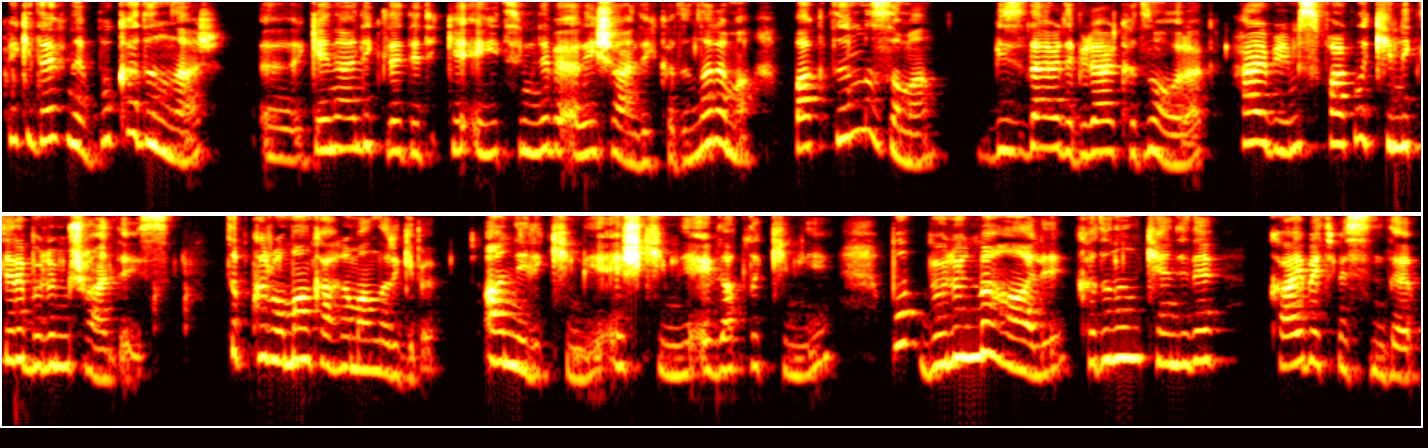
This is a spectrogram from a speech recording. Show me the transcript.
Peki Defne bu kadınlar e, genellikle dedik ki eğitimli ve arayış halindeki kadınlar ama baktığımız zaman bizler de birer kadın olarak her birimiz farklı kimliklere bölünmüş haldeyiz. Tıpkı roman kahramanları gibi. Annelik kimliği, eş kimliği, evlatlık kimliği. Bu bölünme hali kadının kendini kaybetmesinde,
